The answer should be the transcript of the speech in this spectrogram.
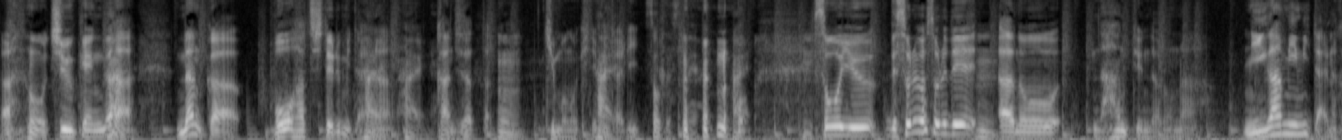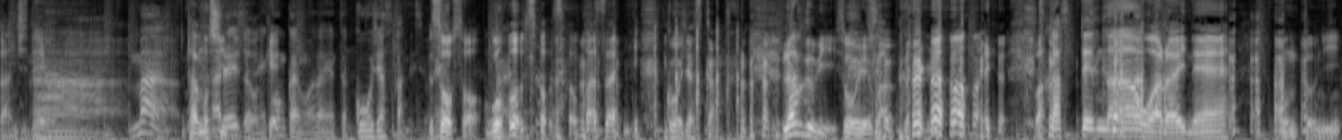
あの中堅が、はなんか暴発してるみたいなはいはい。感じだった、うん。着物着てみたり、はい、そうですね。はい。そういうでそれはそれで、うん。あのなんて言うんだろうな。苦味みたいな感じで。まあ楽しんでたわけ。ね。今回も話題になったゴージャス感ですよね。そうそう、ごはい。そうそう。まさに。ゴージャス感。ラグビーそういえば。分かってんなお笑いね。本当に。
